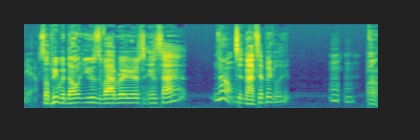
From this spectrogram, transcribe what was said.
Yeah. So people don't use the vibrators inside. no. T- not typically. Oh.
